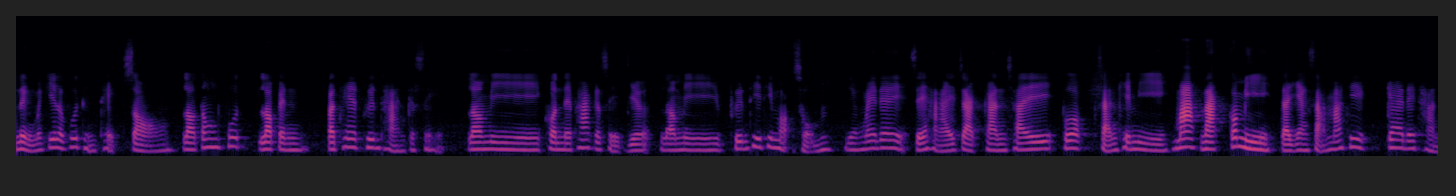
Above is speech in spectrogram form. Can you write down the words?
หนึ่งเมื่อกี้เราพูดถึงเทคสองเราต้องพูดเราเป็นประเทศพื้นฐานเกษตร เรามีคนในภาคเกษตรเยอะ เรามีพื้นที่ที่เหมาะสม ยังไม่ได้เสียหายจากการใช้พวกสารเคมีมากนักก็มี แต่ยังสามารถที่แก้ได้ทัน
